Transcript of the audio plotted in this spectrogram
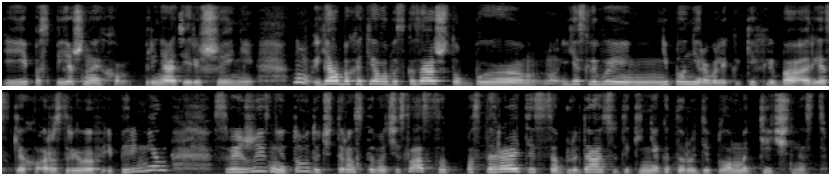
и поспешных принятий решений. Ну, я бы хотела бы сказать, чтобы, ну, если вы не планировали каких-либо резких разрывов и перемен в своей жизни, то до 14 числа постарайтесь соблюдать все-таки некоторую дипломатичность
